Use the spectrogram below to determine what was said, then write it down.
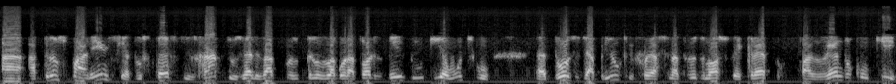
a, a, transparência dos testes rápidos realizados por, pelos laboratórios desde o dia último, é, 12 de abril, que foi a assinatura do nosso decreto, fazendo com que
